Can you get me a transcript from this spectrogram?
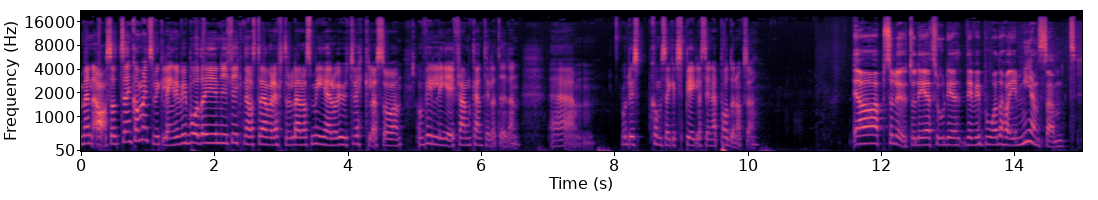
Men ja, så sen kommer jag inte så mycket längre. Vi båda är ju nyfikna och strävar efter att lära oss mer och utvecklas och, och vill ligga i framkant hela tiden. Ehm, och det kommer säkert speglas i den här podden också. Ja, absolut. Och det jag tror det, det vi båda har gemensamt,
